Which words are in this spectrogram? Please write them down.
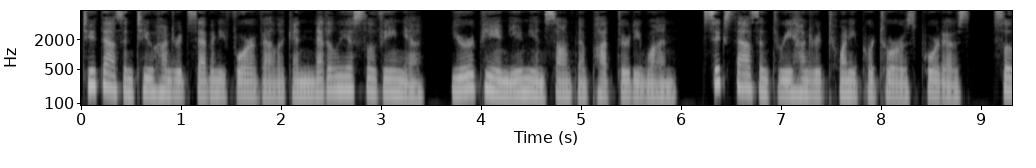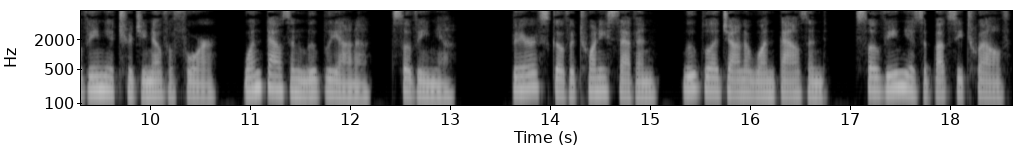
2274 Velikan Nedelia Slovenia, European Union Songna Pot 31, 6320 Portoros Portos, Slovenia Trajinova 4, 1000 Ljubljana, Slovenia. Berevskova 27, Ljubljana 1000, Slovenia Zabovci 12,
